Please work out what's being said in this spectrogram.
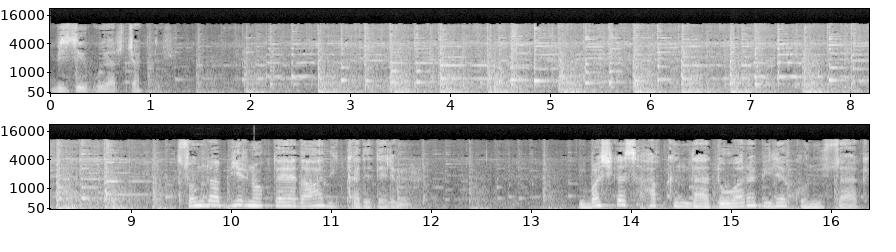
bizi uyaracaktır Sonra bir noktaya daha dikkat edelim. Başkası hakkında duvara bile konuşsak,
